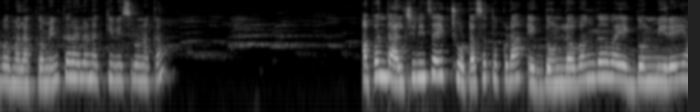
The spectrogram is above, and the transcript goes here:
व मला कमेंट करायला नक्की विसरू नका. आपण दालचिनीचा एक छोटासा तुकडा एक दोन लवंग व एक दोन मिरे या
